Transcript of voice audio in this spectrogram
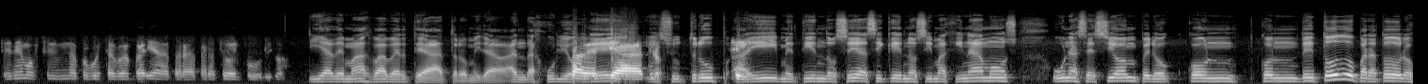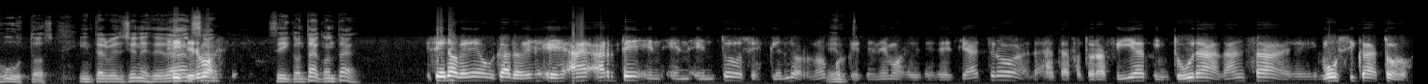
tenemos una propuesta variada para, para todo el público. Y además va a haber teatro, mira, anda Julio Grey y su troupe ahí metiéndose, así que nos imaginamos una sesión, pero con, con de todo para todos los gustos, intervenciones de danza. Sí, contá, contá. Sí, no, claro, es, arte en, en, en, todo su esplendor, ¿no? Porque tenemos desde teatro hasta fotografía, pintura, danza, eh, música, todo,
